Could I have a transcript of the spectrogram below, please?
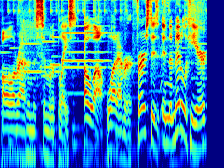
all around in a similar place. Oh well, whatever. First is in the middle here,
